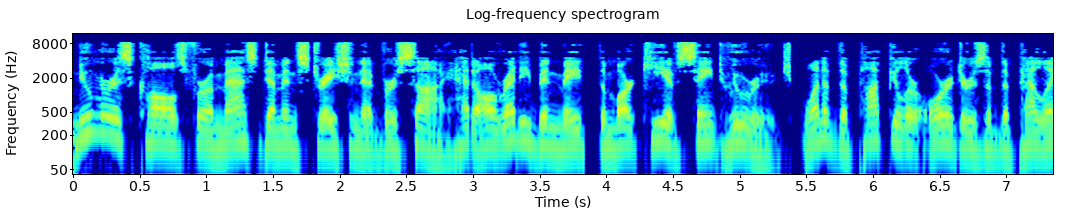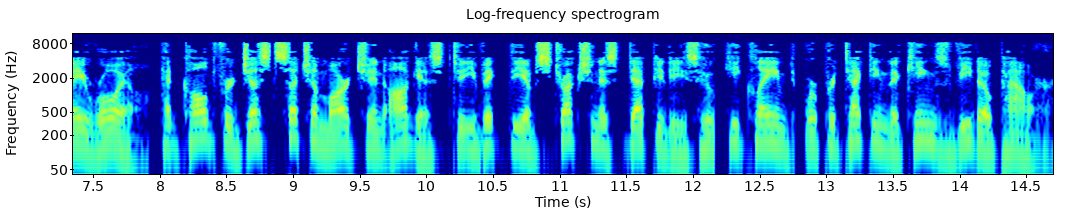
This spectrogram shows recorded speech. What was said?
Numerous calls for a mass demonstration at Versailles had already been made. The Marquis of Saint Huruge, one of the popular orators of the Palais Royal, had called for just such a march in August to evict the obstructionist deputies who, he claimed, were protecting the king's veto power.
